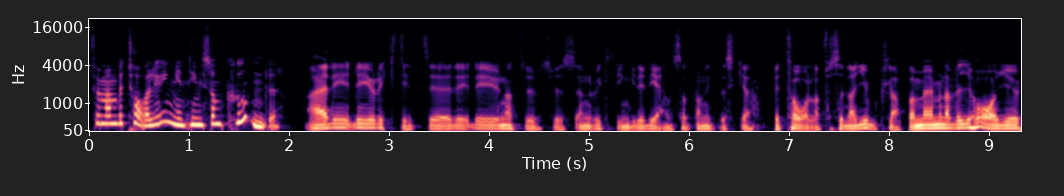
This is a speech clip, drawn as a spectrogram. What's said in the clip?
För man betalar ju ingenting som kund. Nej, det, det är ju riktigt. Eh, det, det, är ju naturligtvis en viktig ingrediens att man inte ska betala för sina julklappar. Men jag menar, vi har ju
